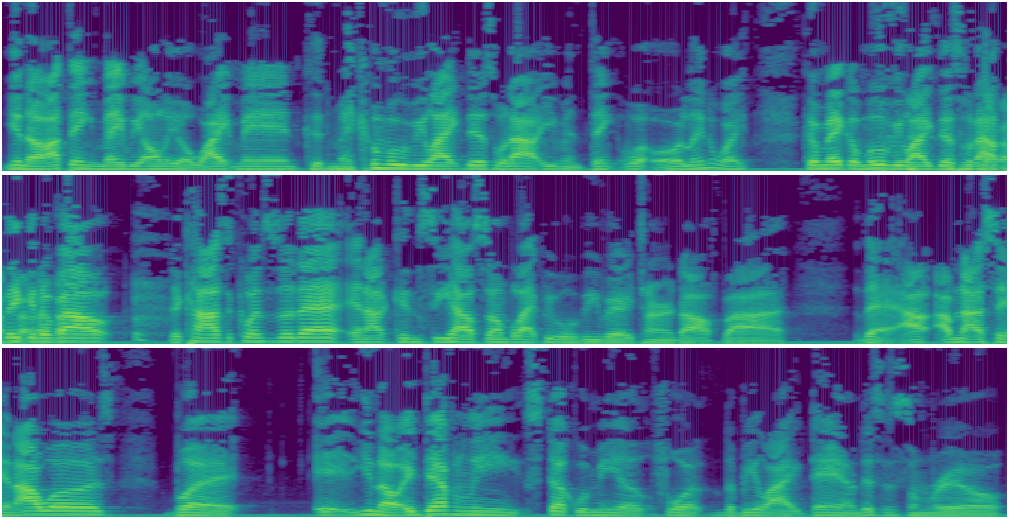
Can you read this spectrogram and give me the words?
you know i think maybe only a white man could make a movie like this without even think well or lena waithe could make a movie like this without thinking about the consequences of that. And i can see how some black people would be very turned off by that I, i'm not saying i was but it, you know it definitely stuck with me uh, for to be like damn this is some real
